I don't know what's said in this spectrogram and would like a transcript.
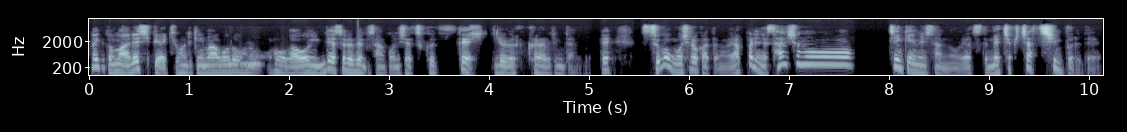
だけど、まあ、レシピは基本的に麻婆豆腐の方が多いんで、それを全部参考にして作って、いろいろ比べてみたんで、すごい面白かったのが、やっぱりね、最初の、チンケンミンさんのやつってめちゃくちゃシンプルで、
